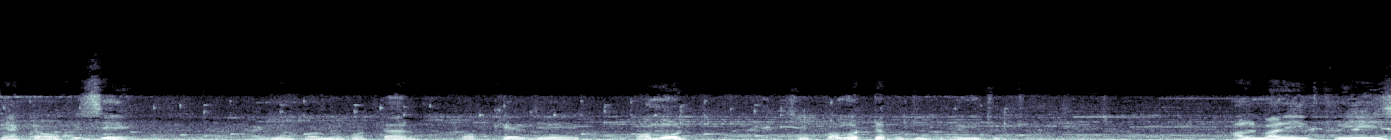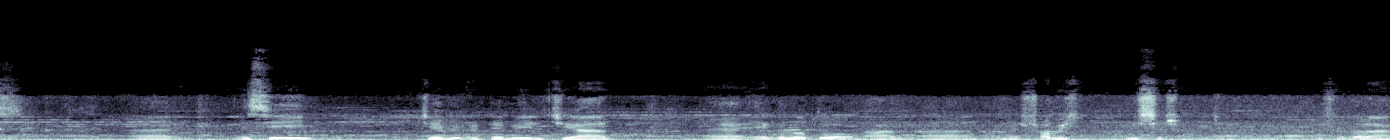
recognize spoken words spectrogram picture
যে একটা অফিসে একজন কর্মকর্তার পক্ষের যে কমট সেই কমটটা পর্যন্ত ভেঙে চলছে? আলমারি, ফ্রিজ এসি টেবিল, চেয়ার এগুলো তো আর মানে সবই নিঃশেষ তো সুতরাং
